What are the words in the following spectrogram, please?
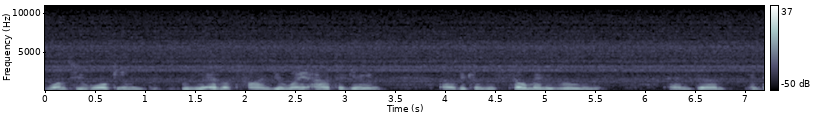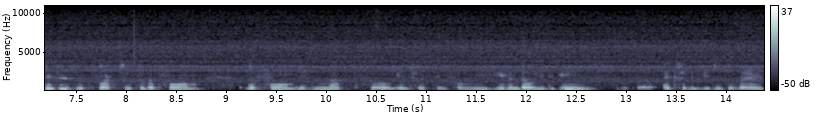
once you walk in, will you ever find your way out again? Uh, because there's so many rooms, and, um, and this is the structure. So the form, the form is not so interesting for me, even though it is. Uh, actually, it is a very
